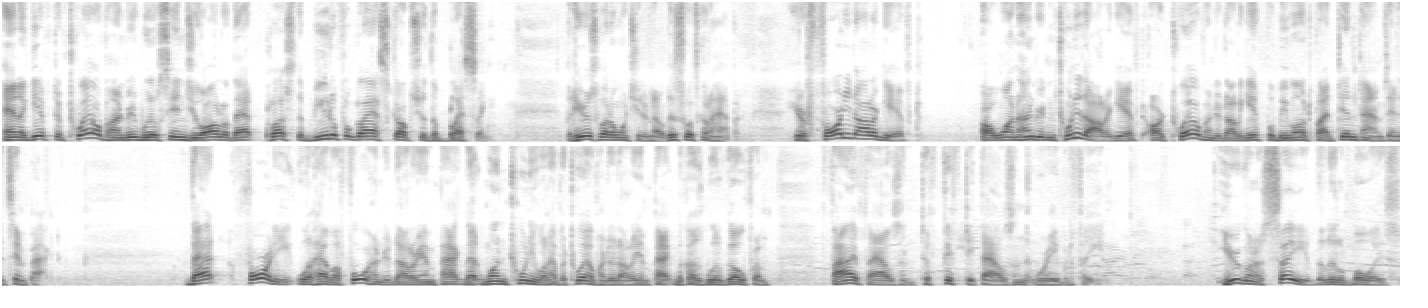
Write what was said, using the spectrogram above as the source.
and a gift of 1200 we'll send you all of that plus the beautiful glass sculpture the blessing. But here's what i want you to know. This is what's going to happen. Your $40 gift or $120 gift or $1200 gift will be multiplied 10 times in its impact. That 40 will have a $400 impact that 120 will have a $1200 impact because we'll go from 5000 to 50000 that we're able to feed. You're going to save the little boys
